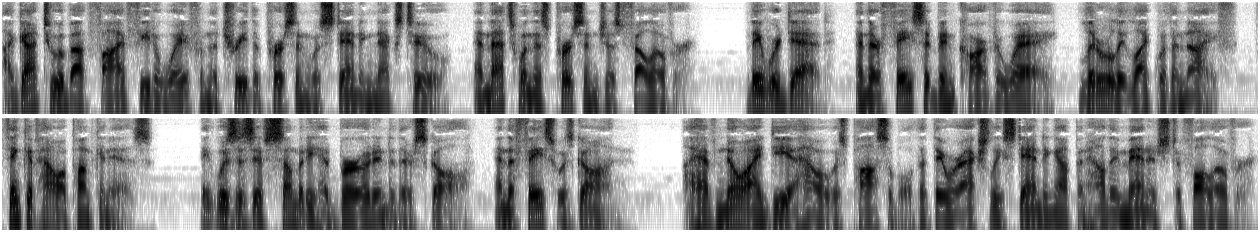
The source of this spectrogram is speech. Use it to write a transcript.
I got to about five feet away from the tree the person was standing next to, and that's when this person just fell over. They were dead, and their face had been carved away, literally like with a knife. Think of how a pumpkin is. It was as if somebody had burrowed into their skull, and the face was gone. I have no idea how it was possible that they were actually standing up and how they managed to fall over.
